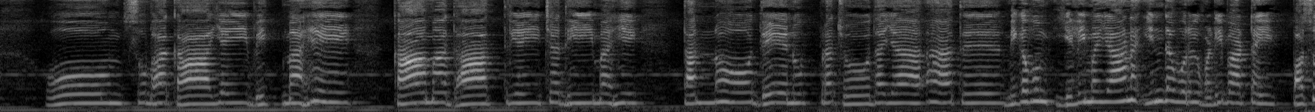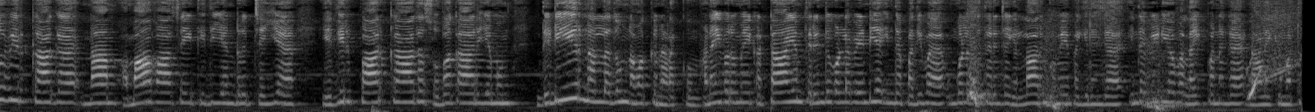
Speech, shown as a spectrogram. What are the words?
ஓம் சுபகாயை வித்மஹே. காமதாத்ரியை ச தீமஹி. தன்னோ தேனு பிரச்சோதயாத். மிகவும் எளிமையான இந்த ஒரு வழிபாட்டை பசுவிற்காக நாம் அமாவாசை திதியன்று செய்ய எதிர்பார்க்காத சுபகாரியமும் திடீர் நல்லதும் நமக்கு நடக்கும். அனைவருமே கட்டாயம் தெரிந்து கொள்ள வேண்டிய இந்த பதிவை உங்களுக்கு தெரிஞ்ச எல்லாருக்குமே பகிருங்க. இந்த வீடியோவை லைக் பண்ணுங்க. நாளைக்கு மற்றும்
